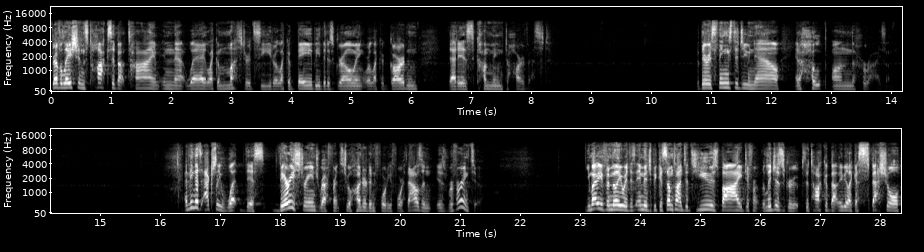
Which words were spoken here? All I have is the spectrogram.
Revelations talks about time in that way, like a mustard seed, or like a baby that is growing, or like a garden that is coming to harvest. But there is things to do now and hope on the horizon. I think that's actually what this very strange reference to 144,000 is referring to. You might be familiar with this image because sometimes it's used by different religious groups to talk about maybe like a special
